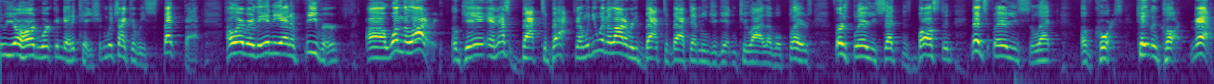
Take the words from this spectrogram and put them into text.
through your hard work and dedication, which I can respect that. However, the Indiana Fever uh, won the lottery, okay? And that's back to back. Now, when you win the lottery back to back, that means you're getting two high level players. First player you select is Boston. Next player you select, of course, Caitlin Clark. Now,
